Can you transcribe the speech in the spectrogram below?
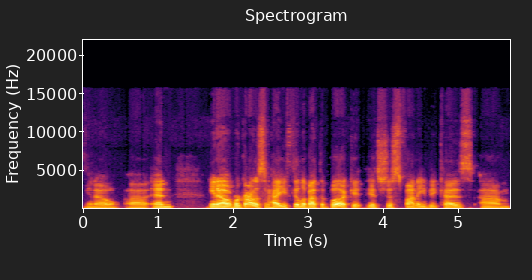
you know, uh, and you know, regardless of how you feel about the book, it, it's just funny because um,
